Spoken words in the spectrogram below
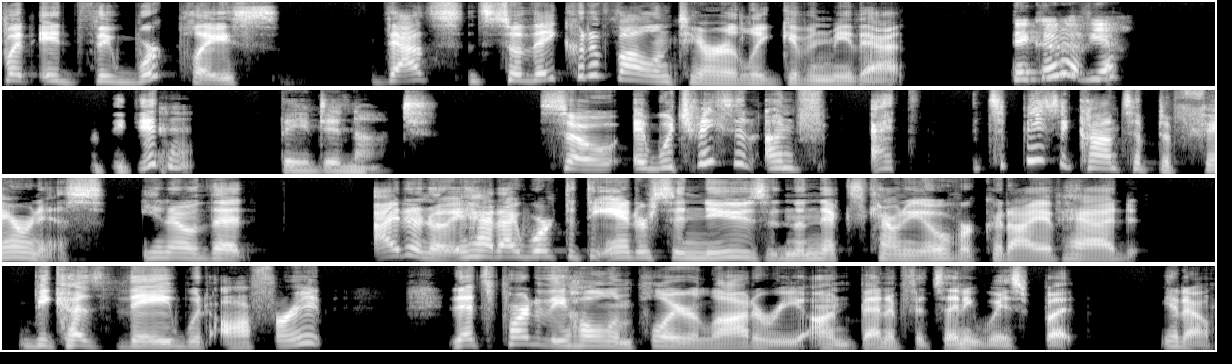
but it the workplace. That's so they could have voluntarily given me that, They could have, yeah. but they didn't. They did not. So, which makes it unf- it's a basic concept of fairness, you know, that I don't know, had I worked at the Anderson News in the next county over, could I have had because they would offer it? That's part of the whole employer lottery on benefits anyways, but you know,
